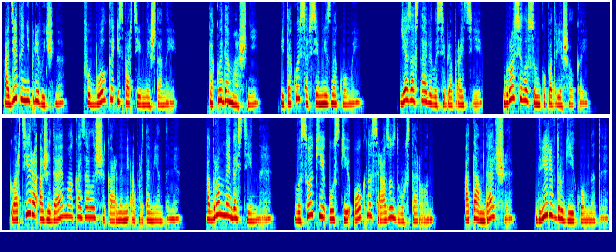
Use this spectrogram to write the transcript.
Одетый непривычно. Футболка и спортивные штаны. Такой домашний. И такой совсем незнакомый. Я заставила себя пройти. Бросила сумку под вешалкой. Квартира ожидаемо оказалась шикарными апартаментами. Огромная гостиная, Высокие узкие окна сразу с двух сторон. А там дальше двери в другие комнаты.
